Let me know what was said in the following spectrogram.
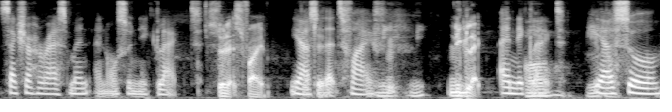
sexual harassment, and also neglect. so that's five. Yeah, so that's five. Ni, ni. Neglect and neglect. Oh, yeah. yeah. so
